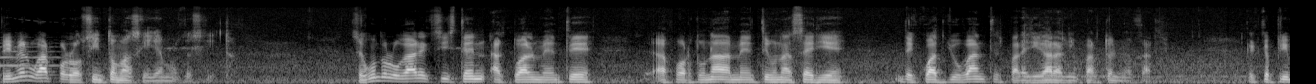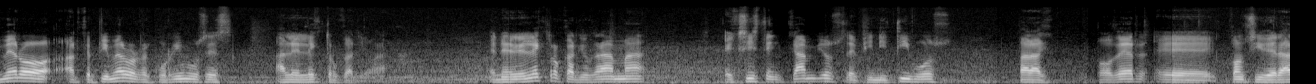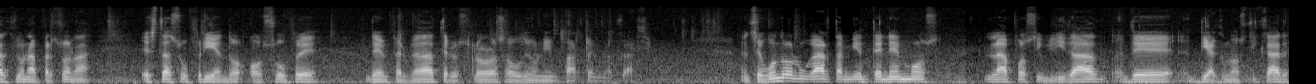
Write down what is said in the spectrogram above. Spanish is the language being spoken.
primer lugar, por los síntomas que ya hemos descrito. En segundo lugar, existen actualmente, afortunadamente, una serie de coadyuvantes para llegar al infarto del miocardio. El que primero, al que primero recurrimos es al electrocardiograma. En el electrocardiograma existen cambios definitivos para poder eh, considerar que una persona está sufriendo o sufre de enfermedad aterosclerosa o de un infarto en miocardio. En segundo lugar, también tenemos la posibilidad de diagnosticar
